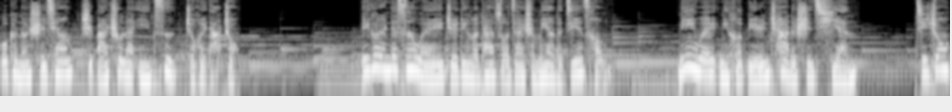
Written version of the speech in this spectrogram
我可能十枪只拔出来一次就会打中。一个人的思维决定了他所在什么样的阶层。你以为你和别人差的是钱，其中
